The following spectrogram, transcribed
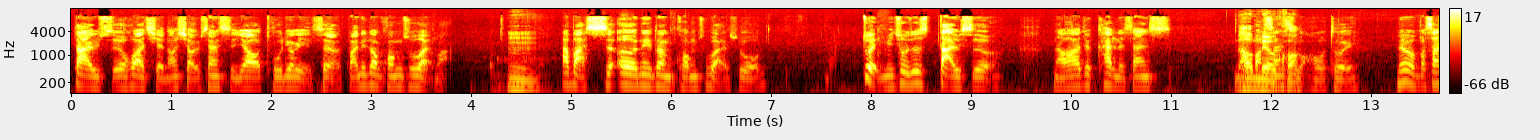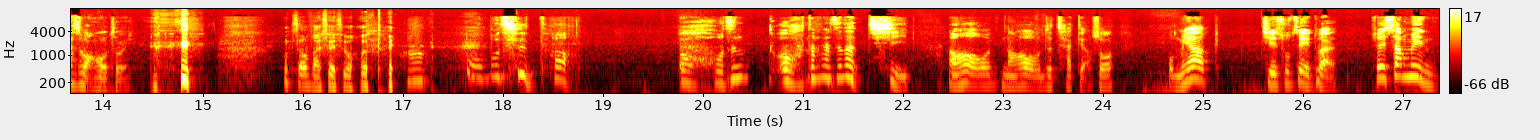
大于十二画前，然后小于三十要涂六个颜色，把那段框出来嘛。嗯，他把十二那段框出来说，对，没错，就是大于十二。然后他就看了三十，然后把三十往后推，没有把三十往后推。我怎么把三十往后推？我不知道。哦，我真哦，当时真的很气。然后，然后我就擦掉说，我们要结束这一段，所以上面。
